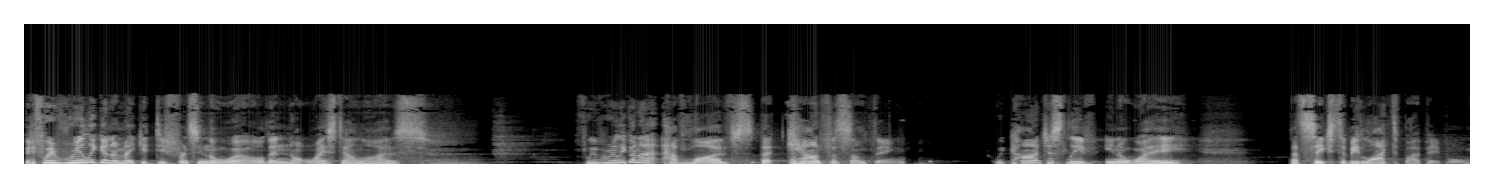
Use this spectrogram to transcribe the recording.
But if we're really going to make a difference in the world and not waste our lives, if we're really going to have lives that count for something, we can't just live in a way that seeks to be liked by people.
